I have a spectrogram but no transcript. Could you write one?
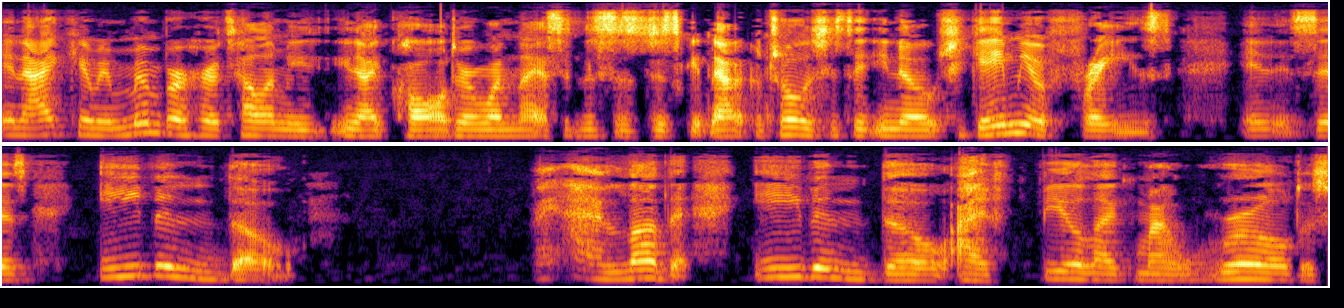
and I can remember her telling me. You know, I called her one night. I said, "This is just getting out of control." And she said, "You know," she gave me a phrase, and it says, "Even though." I love that. Even though I feel like my world is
